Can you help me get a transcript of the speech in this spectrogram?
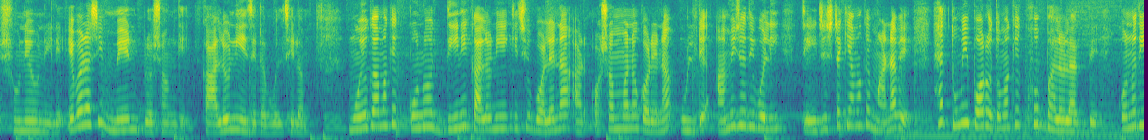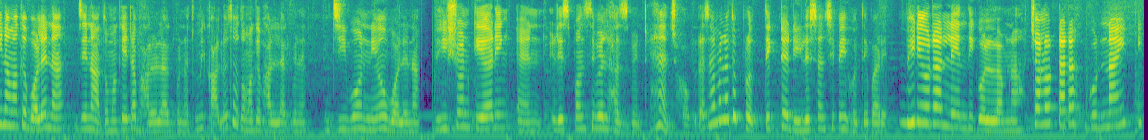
শুনেও নিলে। এবার আসি মেন প্রসঙ্গে, কালো নিয়ে যেটা বলছিলাম। ময়ূক আমাকে কোনো দিনই কালো নিয়ে কিছু বলে না আর অসম্মানও করে না। উল্টে আমি যদি বলি, যে এই ড্রেসটা কি আমাকে মানাবে? হ্যাঁ তুমি পরো, তোমাকে খুব ভালো লাগবে। কোনো দিন আমাকে বলে না যে, না, তোমাকে এটা ভালো লাগবে না। তুমি কালো তো, তোমাকে ভালো লাগবে না। জীবনেও বলে না। ভীষণ কেয়ারিং অ্যান্ড রেসপন্সিবল হাজব্যান্ড হ্যাঁ ঝগড়া ঝামেলা তো প্রত্যেকটা রিলেশনশিপেই হতে পারে। ভিডিওটা লেন্দি করলাম না। চলো, টাটা গুড Night.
